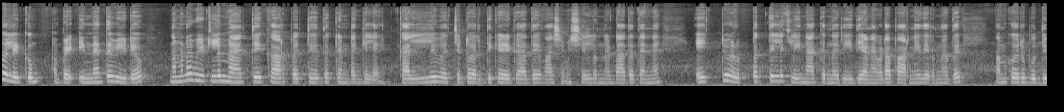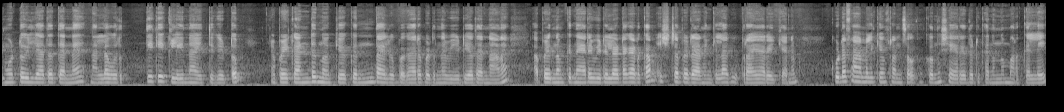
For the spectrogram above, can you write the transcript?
വലൈക്കും അപ്പോൾ ഇന്നത്തെ വീഡിയോ നമ്മുടെ വീട്ടിൽ മാറ്റ് കാർപ്പറ്റ് ഇതൊക്കെ ഉണ്ടെങ്കിലേ കല്ല് വെച്ചിട്ട് വരുത്തി കഴുകാതെ വാഷിംഗ് മെഷീനിലൊന്നും ഇടാതെ തന്നെ ഏറ്റവും എളുപ്പത്തിൽ ക്ലീൻ ആക്കുന്ന രീതിയാണ് ഇവിടെ പറഞ്ഞു തരുന്നത്. നമുക്കൊരു ബുദ്ധിമുട്ടും ഇല്ലാതെ തന്നെ നല്ല വൃത്തിക്ക് ക്ലീൻ ആയിട്ട് കിട്ടും. അപ്പോൾ കണ്ടു നോക്കിയൊക്കെ എന്തായാലും ഉപകാരപ്പെടുന്ന വീഡിയോ തന്നെയാണ്. അപ്പോൾ നമുക്ക് നേരെ വീഡിയോയിലോട്ട് കിടക്കാം. ഇഷ്ടപ്പെടുകയാണെങ്കിൽ അഭിപ്രായം അറിയിക്കാനും കൂടെ ഫാമിലിക്കും ഫ്രണ്ട്സൊക്കെ ഒന്ന് ഷെയർ ചെയ്തെടുക്കാനൊന്നും മറക്കല്ലേ?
